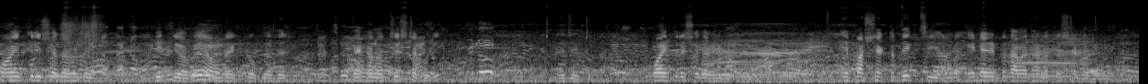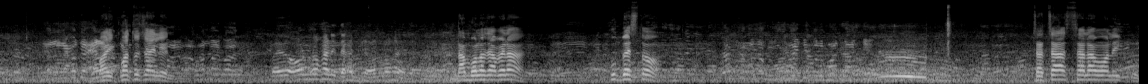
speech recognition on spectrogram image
পঁয়ত্রিশ হাজার হলে বিক্রি হবে। আমরা একটু আপনাদের দেখানোর চেষ্টা করি। এই যে একটু পঁয়ত্রিশ হাজার হলে বিক্রি এ পাশে একটা দেখছি আমরা এটার একটু দামে ধারণার চেষ্টা করি ভাই কত চাইলেন? ভাই অন্যখানে দেখান। দাম বলা যাবে না? খুব ব্যস্ত? চাচা আসসালামু আলাইকুম।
